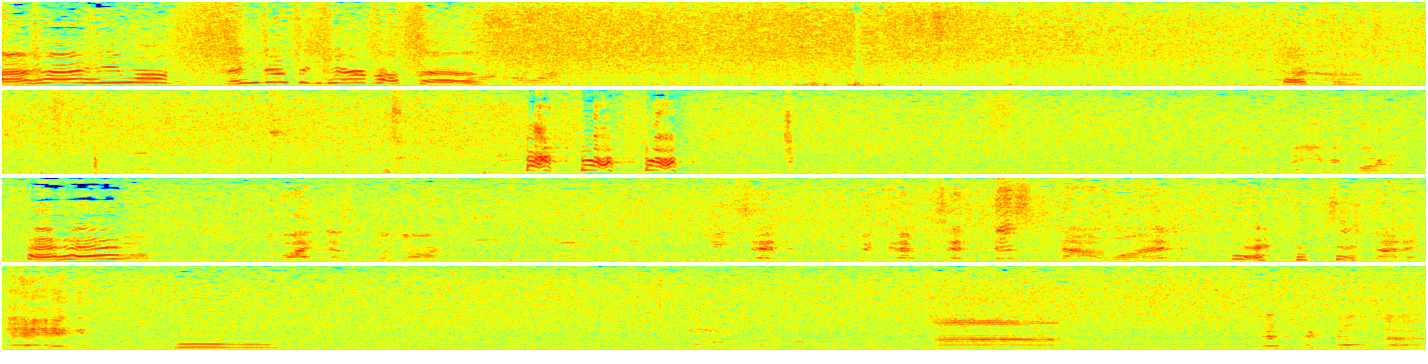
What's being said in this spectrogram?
Uh-huh, he won't, he doesn't care about this. What yeah. Are you recording? Uh-huh. Well, the light doesn't look on. He said, "You picked it up, he said, this is not one. this is not an egg. gotta pick those up.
